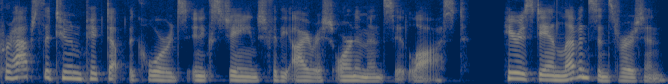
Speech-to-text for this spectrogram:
Perhaps the tune picked up the chords in exchange for the Irish ornaments it lost. Here is Dan Levinson's version.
